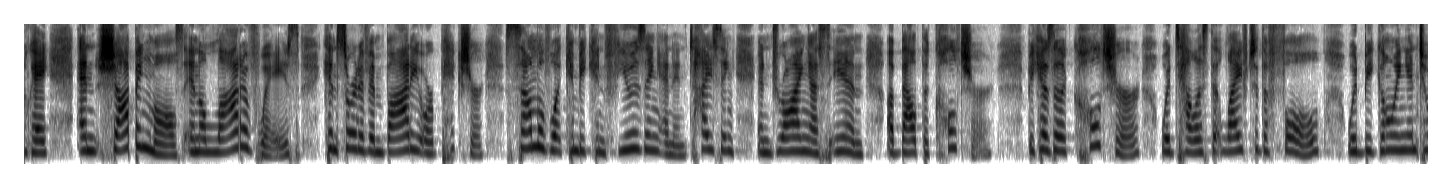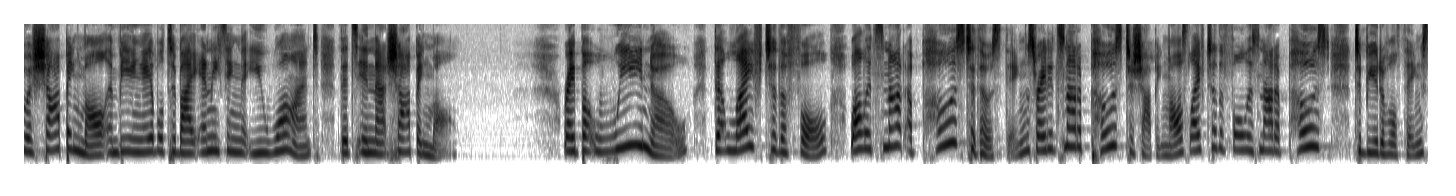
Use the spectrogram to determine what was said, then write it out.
Okay, and shopping malls, in a lot of ways, can sort of embody or picture some of what can be confusing and enticing and drawing us in about the culture. Because the culture would tell us that life to the full would be going into a shopping mall and being able to buy anything that you want that's in that shopping mall right? But we know that life to the full, while it's not opposed to those things, right? It's not opposed to shopping malls. Life to the full is not opposed to beautiful things,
